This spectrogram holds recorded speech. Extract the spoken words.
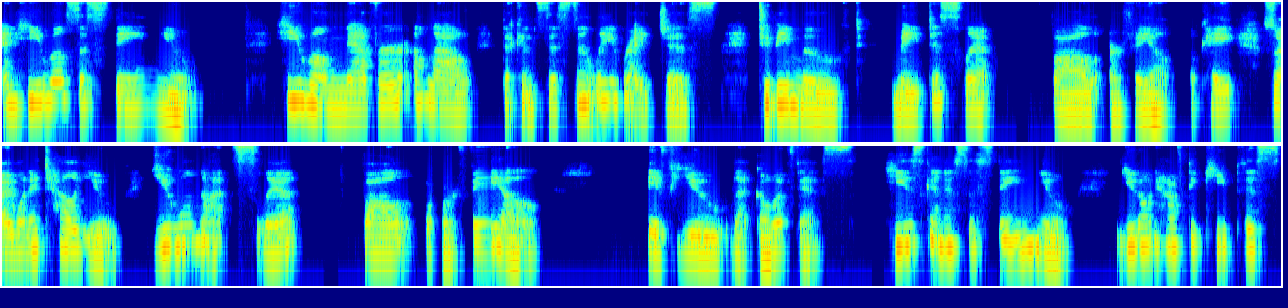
and He will sustain you. He will never allow the consistently righteous to be moved, made to slip, fall, or fail. Okay, so I want to tell you, you will not slip, fall, or fail if you let go of this. He's going to sustain you you don't have to keep this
